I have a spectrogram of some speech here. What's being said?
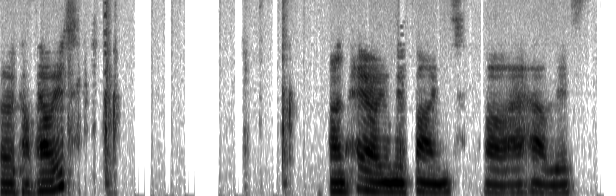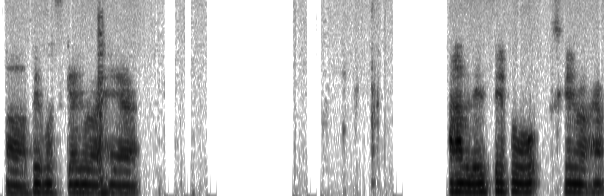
uh, compile it. And here you may find uh, I have this uh, FIFO scheduler here. I have this FIFO scheduler here,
